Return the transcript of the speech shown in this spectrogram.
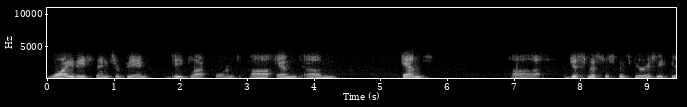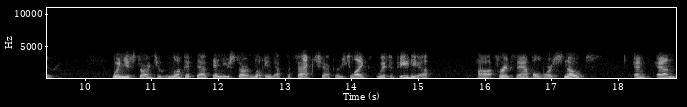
why these things are being deplatformed uh, and um, and uh, dismissed as conspiracy theory. When you start to look at that, then you start looking at the fact checkers like Wikipedia, uh, for example, or Snopes, and and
